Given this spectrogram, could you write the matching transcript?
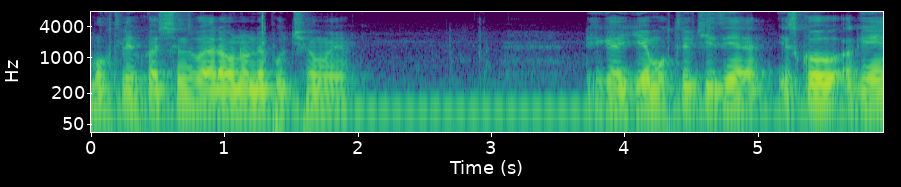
मुख्तलिफ़ क्वेश्चन वगैरह उन्होंने पूछे हुए हैं। ठीक है, ये मुख्तलिफ़ चीज़ें हैं। इसको अगेन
